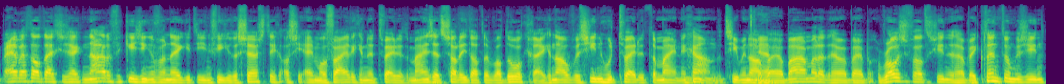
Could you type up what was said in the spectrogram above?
er werd altijd gezegd, na de verkiezingen van 1964... als hij eenmaal veilig in de tweede termijn zit... zal hij dat er wel doorkrijgen. Nou, we zien hoe tweede termijnen gaan. Dat zien we nou ja. bij Obama, dat hebben we bij Roosevelt gezien... dat hebben we bij Clinton gezien,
